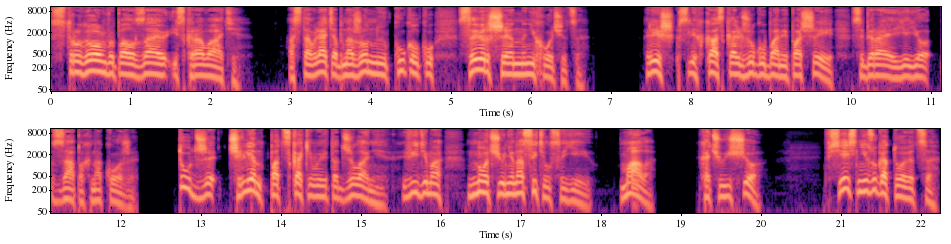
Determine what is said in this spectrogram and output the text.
С трудом выползаю из кровати. Оставлять обнаженную куколку совершенно не хочется. Лишь слегка скольжу губами по шее, собирая ее запах на коже. Тут же член подскакивает от желания. Видимо, ночью не насытился ею. Мало. Хочу еще. Все снизу готовятся,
